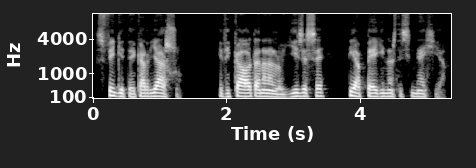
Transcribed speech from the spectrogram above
σφίγγεται η καρδιά σου, ειδικά όταν αναλογίζεσαι τι απέγιναν στη συνέχεια.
